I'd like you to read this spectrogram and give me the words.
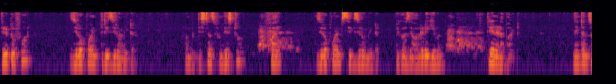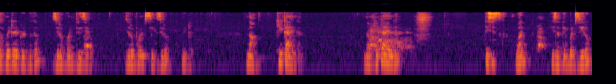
3 to 4 0.30 meter. From distance from this to 5 0.60 meter because they already given 300 apart. In terms of meter it will become 0.30 0.60 meter. Now theta angle now theta angle this is 1 is nothing but 0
